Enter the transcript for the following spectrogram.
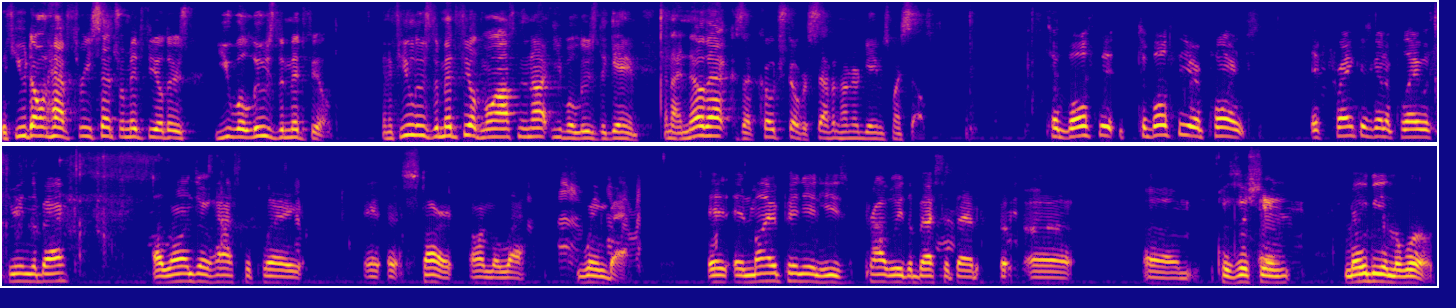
If you don't have three central midfielders, you will lose the midfield. And if you lose the midfield more often than not, you will lose the game. And I know that because I've coached over 700 games myself. To both to both of your points, if Frank is going to play with three in the back, Alonso has to play a start on the left wing back in, in my opinion, he's probably the best at that uh, um, position, maybe in the world.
